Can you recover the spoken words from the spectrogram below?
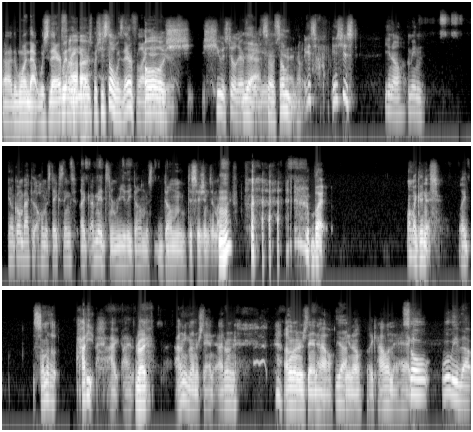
Uh, the one that was there for uh, years, but she still was there for like oh, eight years. she, she was still there. For Yeah, so some- Yeah, no, it's it's just you know, I mean, you know, going back to the whole mistakes things. Like I've made some really dumb dumb decisions in my Mhm. life, but oh my goodness, like some of the how do you I I Right. I don't even understand it. I don't I don't understand how. Yeah. You know, like how in the heck? So we'll leave that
